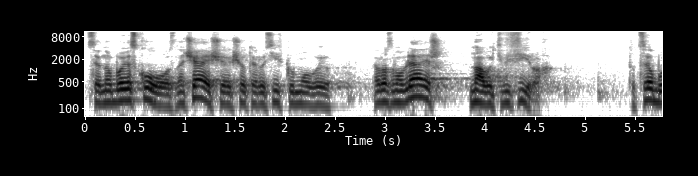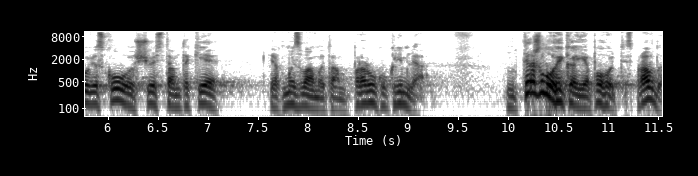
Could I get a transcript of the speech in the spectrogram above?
це не обов'язково означає, що якщо ти російською мовою розмовляєш, навіть в ефірах, то це обов'язково щось там таке, як ми з вами там, про руку Кремля. Ну, теж логіка є, погодьтесь, правда?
